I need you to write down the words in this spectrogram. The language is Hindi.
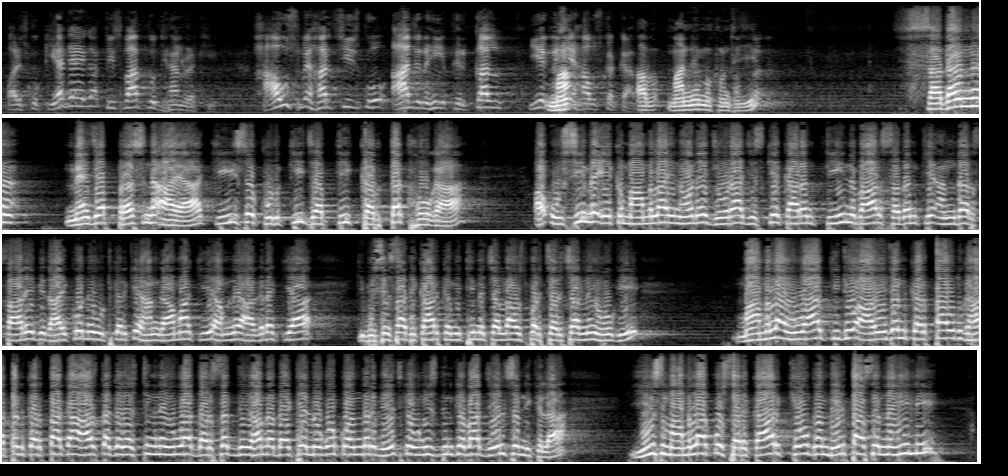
और इसको किया जाएगा तो इस बात को ध्यान रखिए। हाउस में हर चीज़ को आज नहीं फिर कल ये हाउस का काम। अब माननीय मुख्यमंत्री जी सदन में जब प्रश्न आया कि इस कुर्की जब्ती कब तक होगा, और उसी में एक मामला इन्होंने जोड़ा जिसके कारण तीन बार सदन के अंदर सारे विधायकों ने उठ करके हंगामा किए, हमने आग्रह किया कि विशेषाधिकार कमेटी में चल रहा उस पर चर्चा नहीं होगी। मामला हुआ कि जो आयोजन करता उद्घाटन करता का आज तक अरेस्टिंग नहीं हुआ, दर्शक दीर्घा में बैठे लोगों को अंदर भेज के 19 दिन के बाद जेल से निकला। इस मामला को सरकार क्यों गंभीरता से नहीं ली?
